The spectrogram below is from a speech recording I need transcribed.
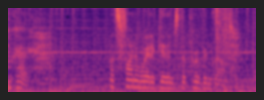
Okay. Let's find a way to get into the proving ground.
